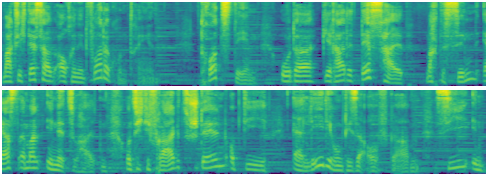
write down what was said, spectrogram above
mag sich deshalb auch in den Vordergrund drängen. Trotzdem oder gerade deshalb macht es Sinn, erst einmal innezuhalten und sich die Frage zu stellen, ob die Erledigung dieser Aufgaben sie in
